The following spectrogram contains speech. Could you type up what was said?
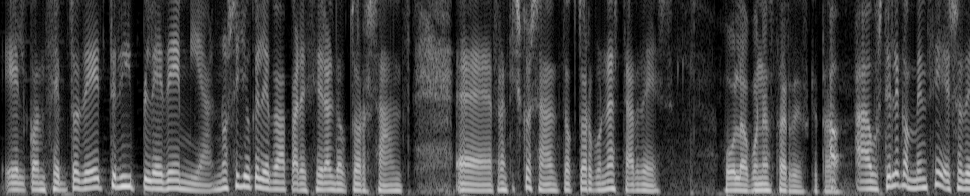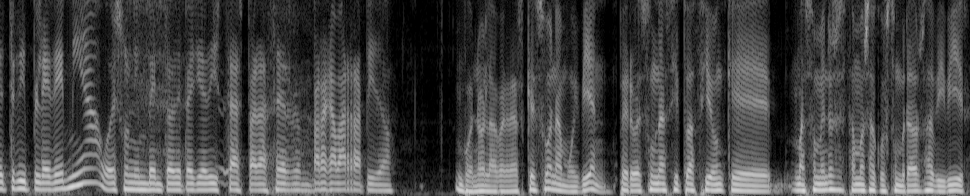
el concepto de tripledemia. No sé yo qué le va a parecer al doctor Sanz. Eh, Francisco Sanz, doctor, buenas tardes. Hola, buenas tardes, ¿qué tal? ¿A, usted le convence eso de tripledemia o es un invento de periodistas para hacer para acabar rápido? Bueno, la verdad es que suena muy bien, pero es una situación que más o menos estamos acostumbrados a vivir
